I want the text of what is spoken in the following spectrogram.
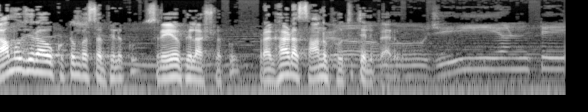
రామోజీరావు కుటుంబ సభ్యులకు శ్రేయోభిలాషులకు ప్రగాఢ సానుభూతి తెలిపారు. అంటే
